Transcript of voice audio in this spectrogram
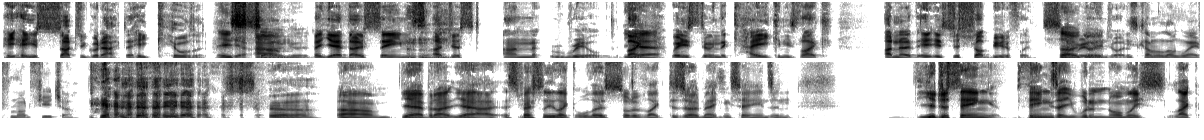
He he is such a good actor. He kills it. He's Yeah. so Um, good. But yeah, those scenes are just unreal. Like Yeah. when he's doing the cake and he's like, I don't know, it, it's just shot beautifully. So I really good. enjoyed He's come a long way from Odd Future. yeah. Uh, Um, yeah, but I yeah, especially like all those sort of like dessert making scenes, and you're just seeing things that you wouldn't normally like,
